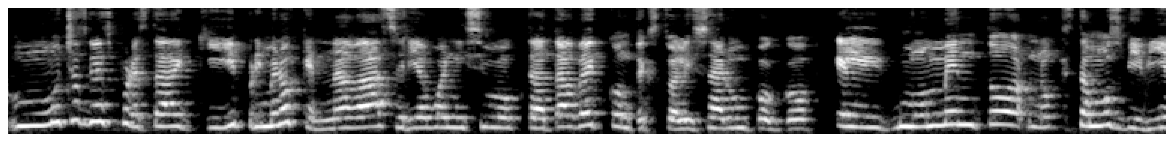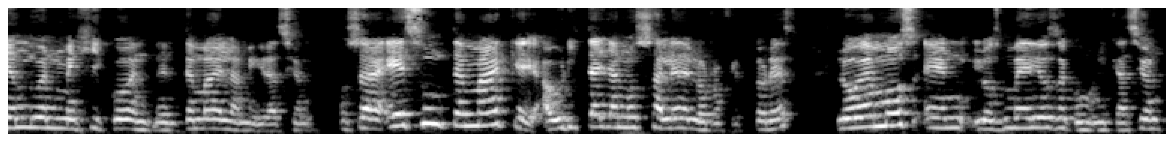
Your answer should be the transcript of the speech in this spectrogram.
muchas gracias por estar aquí. Primero que nada, sería buenísimo tratar de contextualizar un poco el momento ¿no? que estamos viviendo en México en el tema de la migración. O sea, es un tema que ahorita ya no sale de los reflectores. Lo vemos en los medios de comunicación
